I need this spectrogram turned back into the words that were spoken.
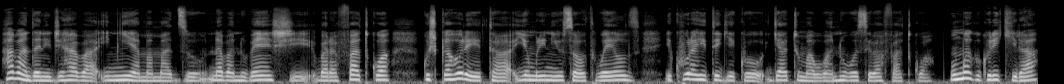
habandanije haba imyiyamamazo n'abantu benshi barafatwa gushikaho leta yo muri New South Wales ikuraho itegeko ryatuma abo bantu bose bafatwa. Mu mwaka ukurikira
